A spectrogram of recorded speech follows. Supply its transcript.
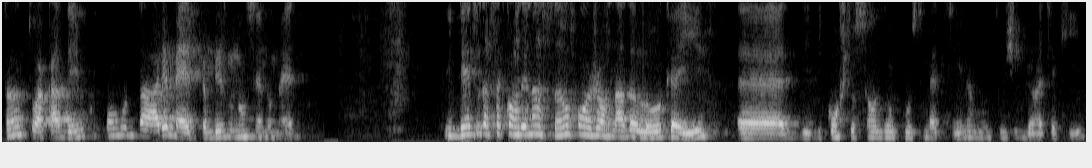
tanto acadêmico como da área médica, mesmo não sendo médico. E dentro dessa coordenação foi uma jornada louca aí é, de, de, construção de um curso de medicina muito gigante aqui.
